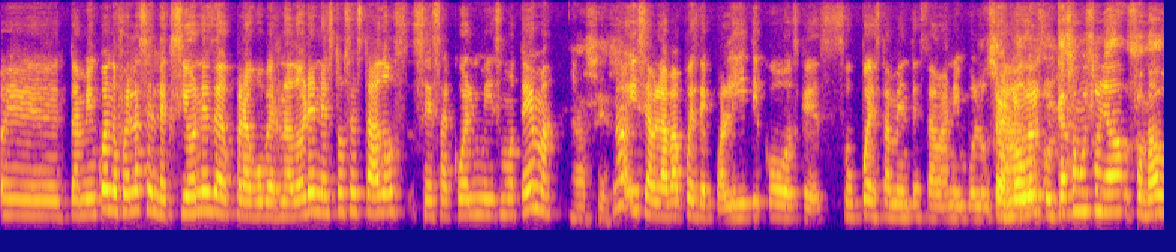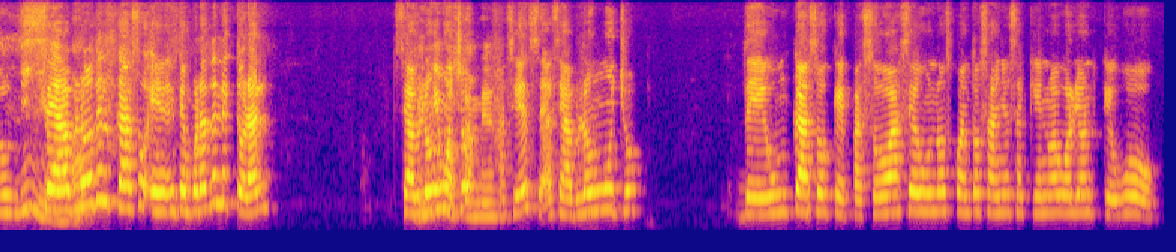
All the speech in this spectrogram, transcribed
eh, también cuando fue las elecciones de, para gobernador en estos estados, se sacó el mismo tema. Así es. ¿no? Y se hablaba pues de políticos que supuestamente estaban involucrados. Se habló del caso muy soñado, sonado de un niño. Se ¿no? habló del caso, en, en, temporada electoral, se habló Vinimos mucho, también. así es, se, se habló mucho de un caso que pasó hace unos cuantos años aquí en Nuevo León, que hubo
